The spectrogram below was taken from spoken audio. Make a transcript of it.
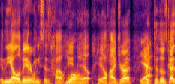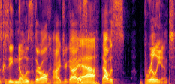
in the elevator when he says "Hail, hail, hail, hail Hydra," Yeah. like to those guys because he knows they're all Hydra guys. Yeah. that was brilliant.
